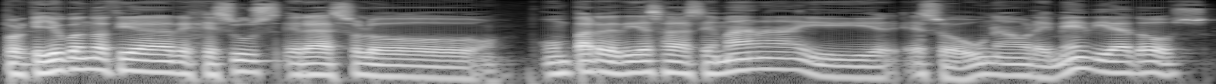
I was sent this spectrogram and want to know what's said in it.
Porque yo cuando hacía de Jesús era solo un par de días a la semana y eso, una hora y media, dos.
